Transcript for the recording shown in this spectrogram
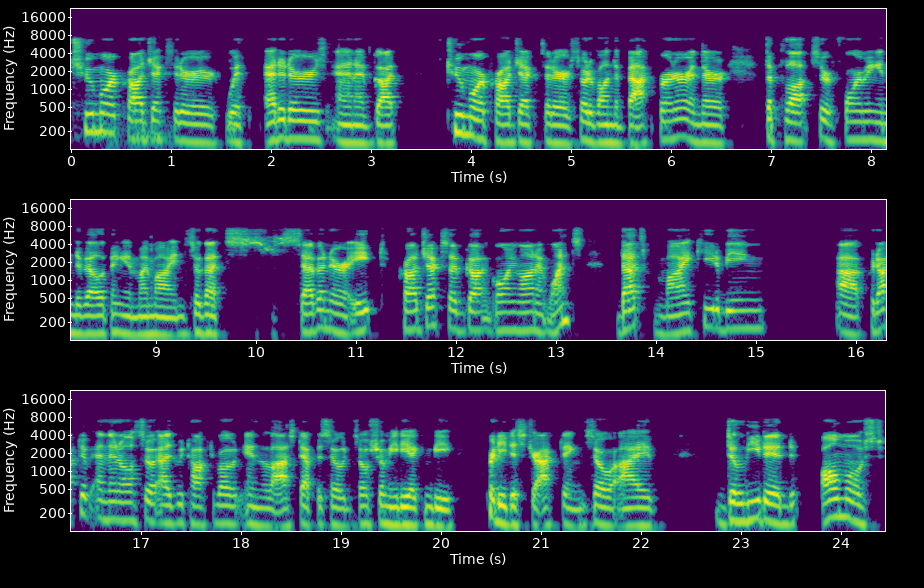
two more projects that are with editors, and I've got two more projects that are sort of on the back burner, and they're the plots are forming and developing in my mind. So that's seven or eight projects I've got going on at once. That's my key to being uh, productive. And then also, as we talked about in the last episode, social media can be pretty distracting. So I've deleted almost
